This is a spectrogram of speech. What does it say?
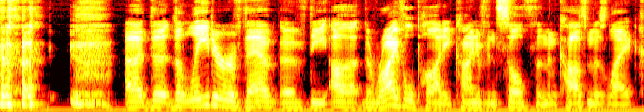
uh, the the leader of their of the uh, the rival party kind of insults them and Kazuma's like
